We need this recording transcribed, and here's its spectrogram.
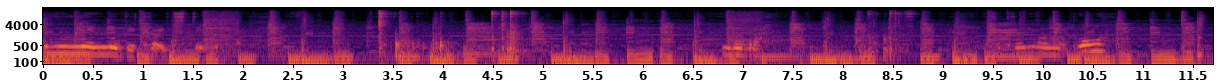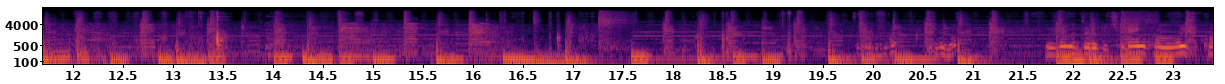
Nie lubię kroić dyni. Dobra. Przekroiłam na pół. Możemy to robić ręką, łyżką.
